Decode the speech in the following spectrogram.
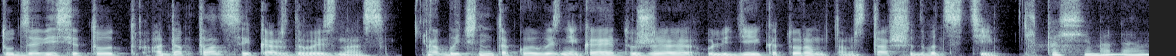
Тут зависит от адаптации каждого из нас. Обычно такое возникает уже у людей, которым там старше 20. Спасибо, да.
